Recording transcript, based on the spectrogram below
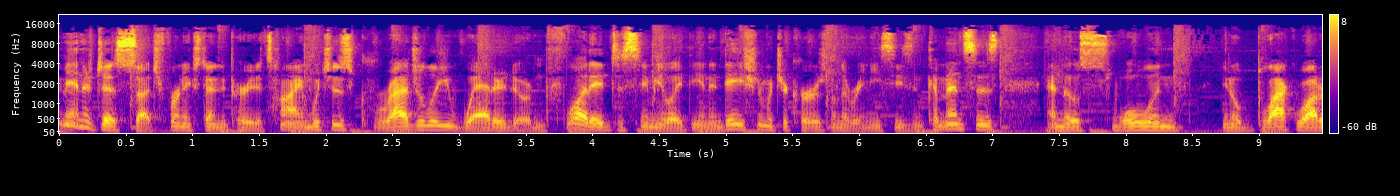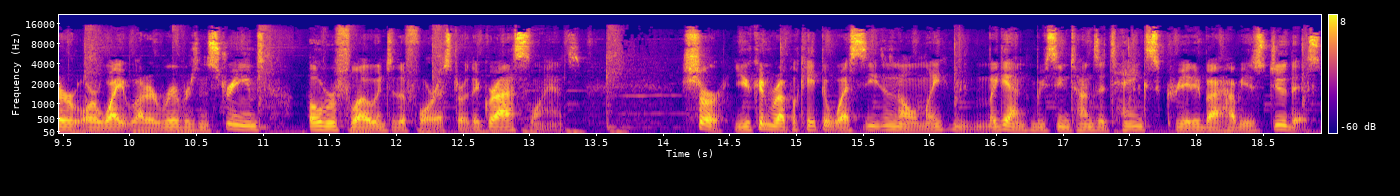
managed as such for an extended period of time, which is gradually wetted and flooded to simulate the inundation which occurs when the rainy season commences and those swollen, you know, blackwater or whitewater rivers and streams overflow into the forest or the grasslands. Sure, you can replicate the wet season only. Again, we've seen tons of tanks created by hobbyists do this.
